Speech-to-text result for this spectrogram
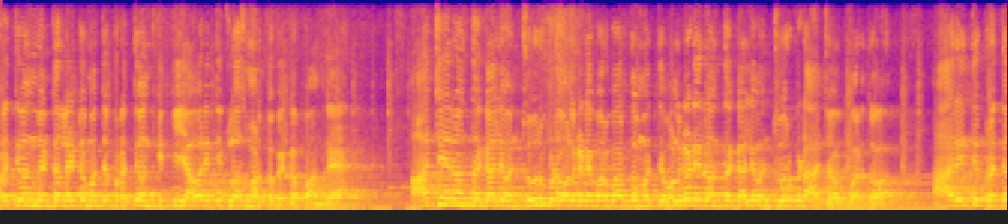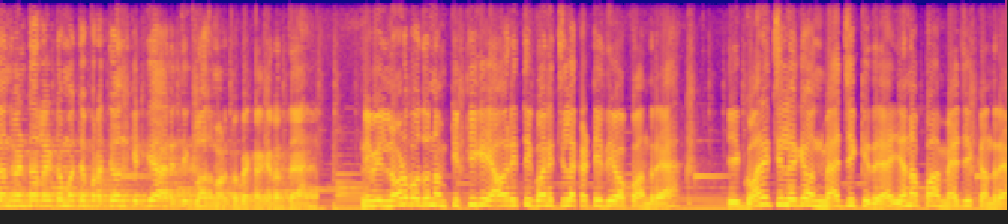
ಪ್ರತಿಯೊಂದು ವೆಂಟಿಲೇಟರ್ ಮತ್ತು ಪ್ರತಿಯೊಂದು ಕಿಟಕಿ ಯಾವ ರೀತಿ ಕ್ಲೋಸ್ ಮಾಡ್ಕೋಬೇಕಪ್ಪ ಅಂದರೆ ಆಚೆ ಇರುವಂಥ ಗಾಲಿ ಒಂಚೂರು ಚೂರು ಕೂಡ ಒಳಗಡೆ ಬರಬಾರ್ದು, ಮತ್ತು ಒಳಗಡೆ ಇರುವಂಥ ಗಾಳಿ ಒಂದು ಚೂರು ಕೂಡ ಆಚೆ ಹೋಗಬಾರ್ದು. ಆ ರೀತಿ ಪ್ರತಿಯೊಂದು ವೆಂಟರ್ಲೈಟು ಮತ್ತು ಪ್ರತಿಯೊಂದು ಕಿಟಕಿ ಆ ರೀತಿ ಕ್ಲೋಸ್ ಮಾಡ್ಕೋಬೇಕಾಗಿರುತ್ತೆ. ನೀವು ಇಲ್ಲಿ ನೋಡ್ಬೋದು ನಮ್ಮ ಕಿಟಕಿಗೆ ಯಾವ ರೀತಿ ಗೋಣಿ ಚೀಲ ಕಟ್ಟಿದ್ದೀವಪ್ಪ ಅಂದರೆ, ಈ ಗೋಣಿ ಚೀಲಗೆ ಒಂದು ಮ್ಯಾಜಿಕ್ ಇದೆ. ಏನಪ್ಪ ಮ್ಯಾಜಿಕ್ ಅಂದರೆ,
